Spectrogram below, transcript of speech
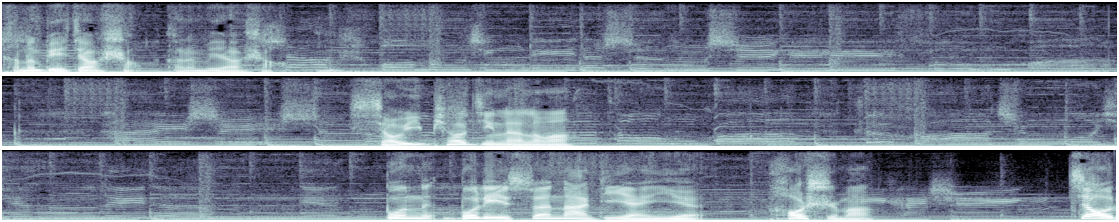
可能比较少，可能比较少，嗯。小玉飘进来了吗？玻玻璃酸钠滴眼液好使吗？叫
